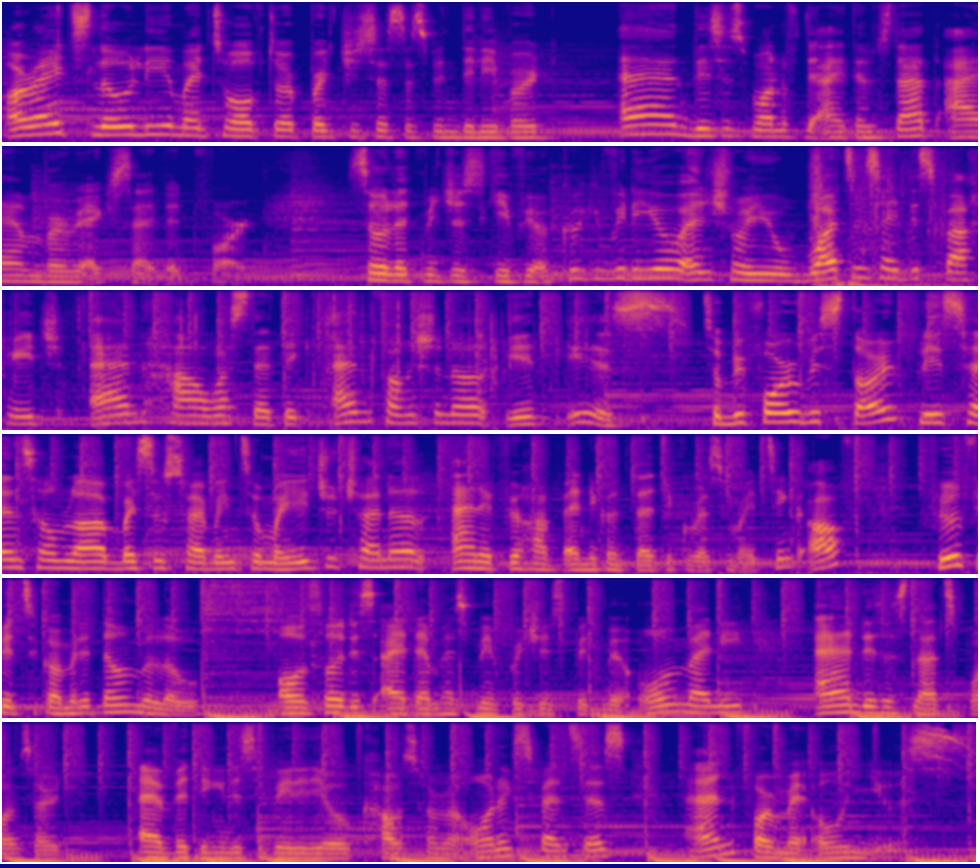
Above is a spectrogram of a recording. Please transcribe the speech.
Alright, slowly my 12 tour purchases has been delivered and this is one of the items that I am very excited for. So let me just give you a quick video and show you what's inside this package and how aesthetic and functional it is. So before we start, please send some love by subscribing to my YouTube channel and if you have any content requests you might think of, feel free to comment it down below. Also, this item has been purchased with my own money and this is not sponsored. Everything in this video comes from my own expenses and for my own use.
